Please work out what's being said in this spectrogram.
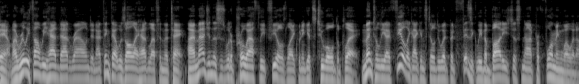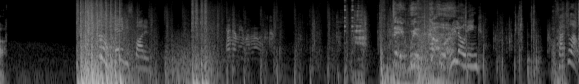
Damn, I really thought we had that round, and I think that was all I had left in the tank. I imagine this is what a pro athlete feels like when he gets too old to play. Mentally, I feel like I can still do it, but physically, the body's just not performing well enough. Oh, enemy spotted. Reloading. Satchel out.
